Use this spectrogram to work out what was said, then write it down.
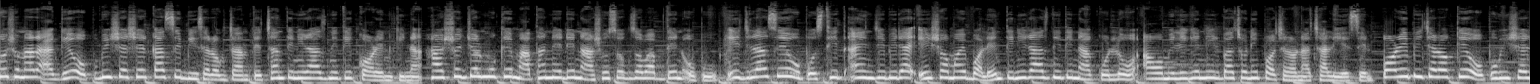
ঘোষণার আগে অপু বিশ্বাসের কাছে বিচারক জানতে চান তিনি রাজনীতি করেন কিনা। হাস্যজ্জ্বল মুখে মাথা নেড়ে নাসূচক জবাব দেন অপু। এজলাসে উপস্থিত আইনজীবীরা এই সময় বলেন, তিনি রাজনীতি না করলেও আওয়ামী লীগের নির্বাচনী প্রচারণা চালিয়েছেন। পরে বিচারককে অপু বিশ্বাস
